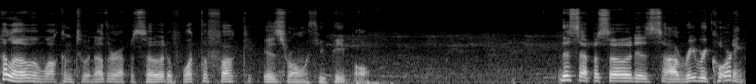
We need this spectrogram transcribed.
Hello, and welcome to another episode of What the Fuck is Wrong with You People. This episode is uh, re recording.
